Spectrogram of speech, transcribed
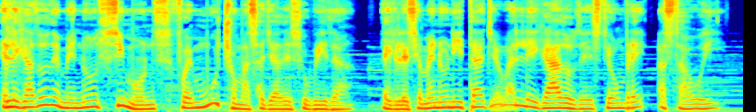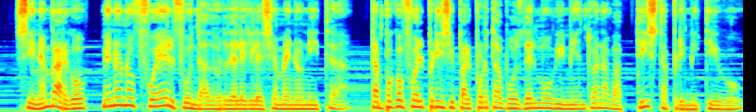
El legado de Menos Simons fue mucho más allá de su vida. La iglesia menonita lleva el legado de este hombre hasta hoy. Sin embargo, Meno no fue el fundador de la iglesia menonita, tampoco fue el principal portavoz del movimiento anabaptista primitivo.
